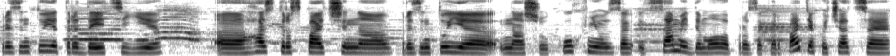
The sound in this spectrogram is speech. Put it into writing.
презентує традиції. Е, Гастроспадщина презентує нашу кухню. Саме йде мова про Закарпаття, хоча це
